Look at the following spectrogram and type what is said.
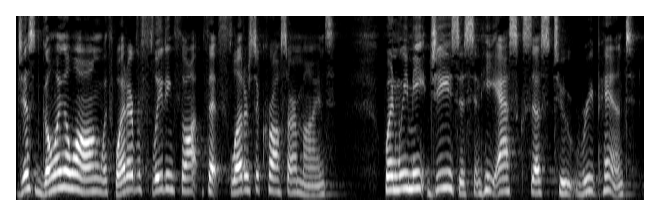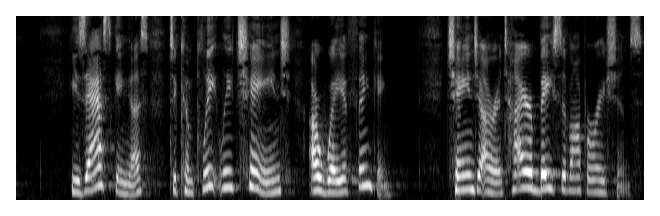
just going along with whatever fleeting thought that flutters across our minds, when we meet Jesus and he asks us to repent, he's asking us to completely change our way of thinking, change our entire base of operations,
